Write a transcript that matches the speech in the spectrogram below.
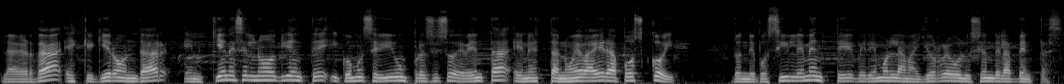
La verdad es que quiero ahondar en quién es el nuevo cliente y cómo se vive un proceso de venta en esta nueva era post-COVID, donde posiblemente veremos la mayor revolución de las ventas.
